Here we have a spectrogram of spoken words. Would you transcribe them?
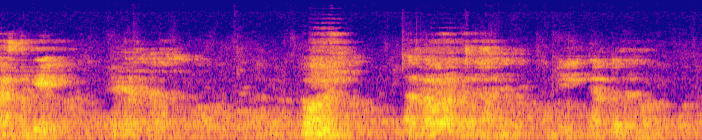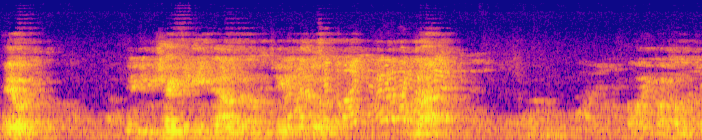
কাছ থেকে হেঁটে আসতে হয়েছে। তো মানুষ তারপরে আবার আপনারা এই ক্যাম্পাসের মতো। যাই হোক, আজকে যে বিষয়টি নিয়ে এখানে আলোচনা হচ্ছে আমরা সবাই কথা বলছি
